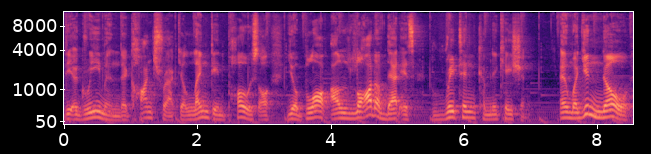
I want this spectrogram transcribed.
the agreement, the contract, your LinkedIn post or your blog, a lot of that is written communication. And when you know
